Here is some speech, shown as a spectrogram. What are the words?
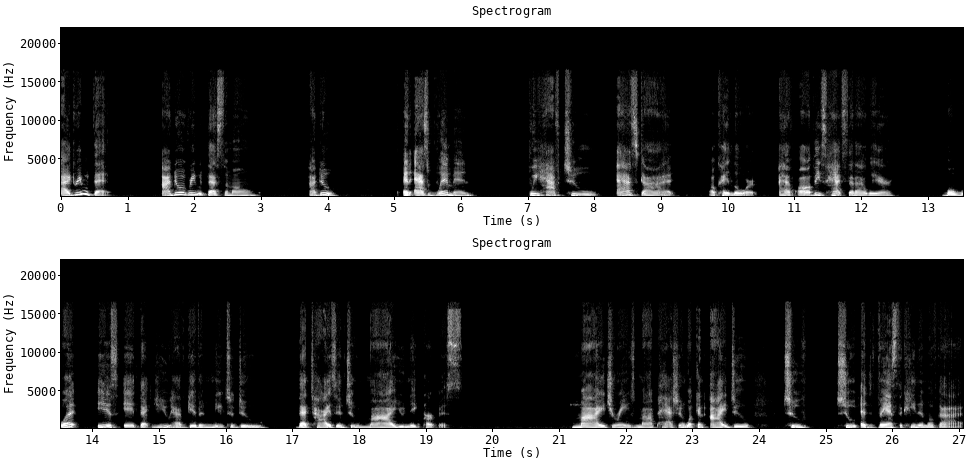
I agree with that. I do agree with that, Simone. I do. And as women, we have to ask God, okay, Lord, I have all these hats that I wear, but what is it that you have given me to do that ties into my unique purpose, my dreams, my passion. What can I do to to advance the kingdom of God?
